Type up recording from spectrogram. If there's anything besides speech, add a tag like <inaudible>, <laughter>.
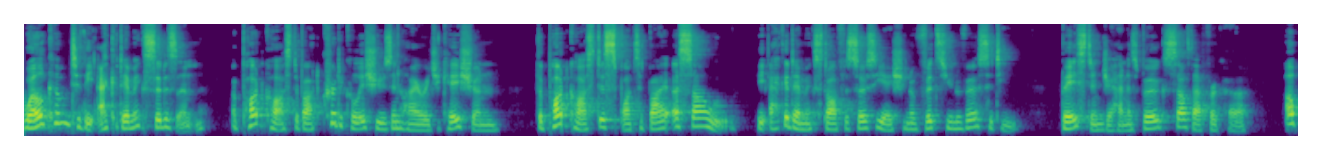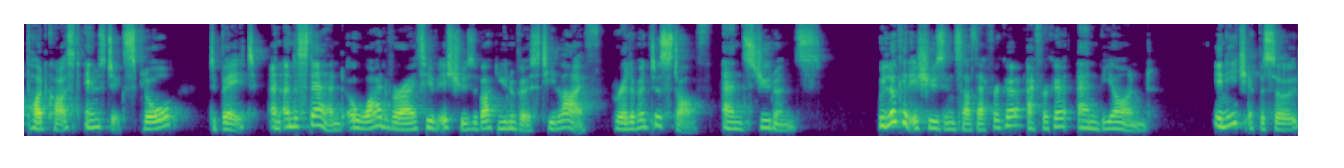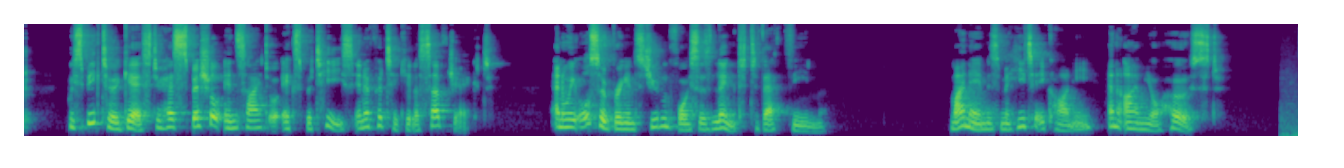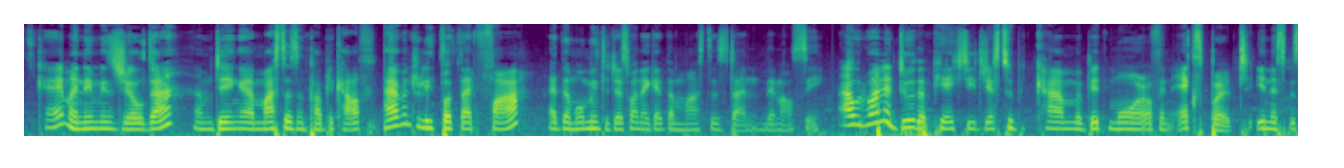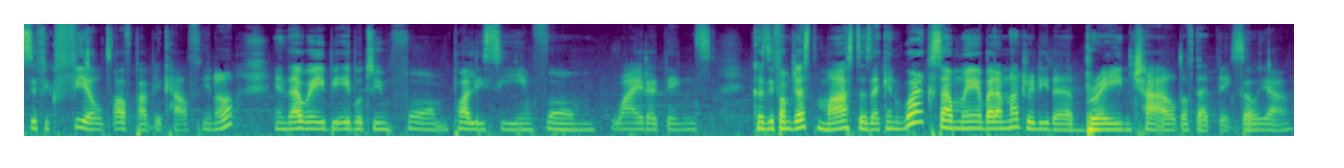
Welcome to The Academic Citizen, a podcast about critical issues in higher education. The podcast is sponsored by ASAWU, the Academic Staff Association of Wits University, based in Johannesburg, South Africa. Our podcast aims to explore, debate, and understand a wide variety of issues about university life relevant to staff and students. We look at issues in South Africa, Africa, and beyond. In each episode, we speak to a guest who has special insight or expertise in a particular subject, and we also bring in student voices linked to that theme. My name is Mahita Ikani, and I'm your host. Okay, my name is Gilda. I'm doing a master's in public health. I haven't really thought that far at the moment. I just want to get the master's done, then I'll see. I would want to do the PhD just to become a bit more of an expert in a specific field of public health, you know, and that way be able to inform policy, inform wider things. Because if I'm just masters, I can work somewhere, but I'm not really the brainchild of that thing. So yeah.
